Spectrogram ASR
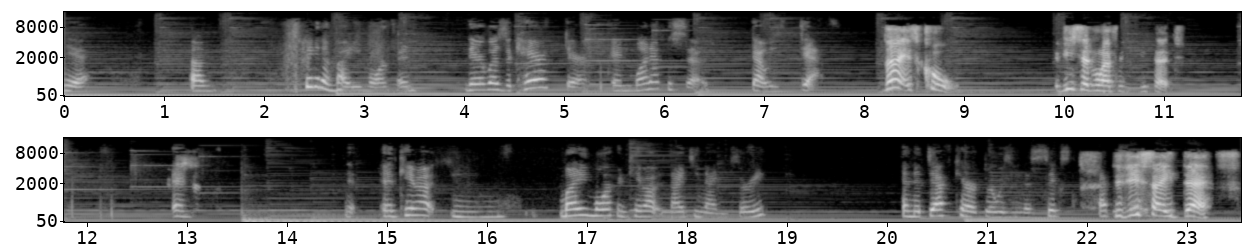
Yeah. Um, speaking of Mighty Morphin, there was a character in one episode that was deaf. That is cool. If you said whatever you said. and it came out. In, Mighty Morphin came out in 1993, and the deaf character was in the sixth episode. Did you say death?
